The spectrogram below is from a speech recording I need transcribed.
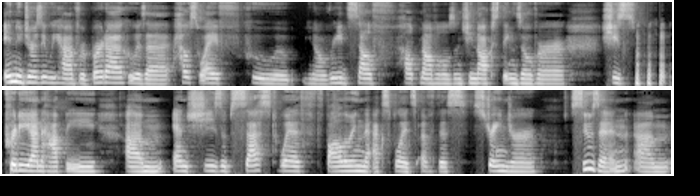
in New Jersey, we have Roberta, who is a housewife who, you know, reads self help novels and she knocks things over. She's pretty unhappy. Um, and she's obsessed with following the exploits of this stranger, Susan, um,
